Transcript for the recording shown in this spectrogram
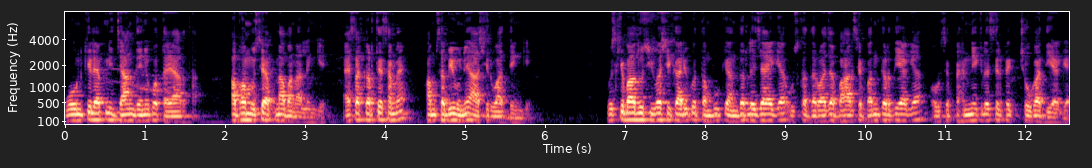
वो उनके लिए अपनी जान देने को तैयार था, अब हम उसे अपना बना लेंगे। ऐसा करते समय हम सभी उन्हें आशीर्वाद देंगे। उसके बाद उस युवा शिकारी को तंबू के अंदर ले जाया गया, उसका दरवाज़ा बाहर से बंद कर दिया गया और उसे पहनने के लिए सिर्फ़ एक चोगा दिया गया,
